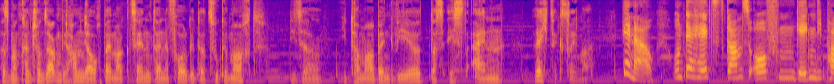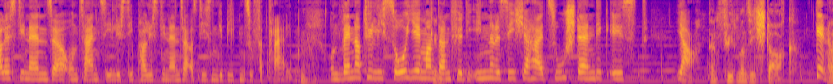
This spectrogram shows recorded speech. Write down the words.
Also man kann schon sagen, wir haben ja auch beim Akzent eine Folge dazu gemacht. Dieser Itamar Ben-Gvir, das ist ein Rechtsextremer. Genau. Und er hetzt ganz offen gegen die Palästinenser und sein Ziel ist, die Palästinenser aus diesen Gebieten zu vertreiben. Mhm. Und wenn natürlich so jemand genau. dann für die innere Sicherheit zuständig ist, ja. Dann fühlt man sich stark. Genau,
